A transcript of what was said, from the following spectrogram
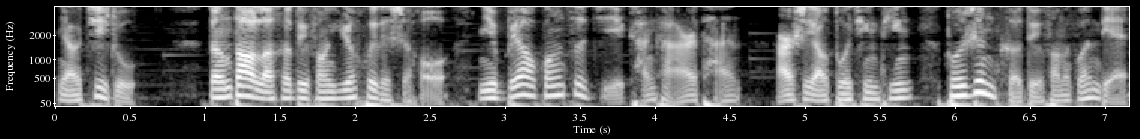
你要记住，等到了和对方约会的时候，你不要光自己侃侃而谈，而是要多倾听，多认可对方的观点，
